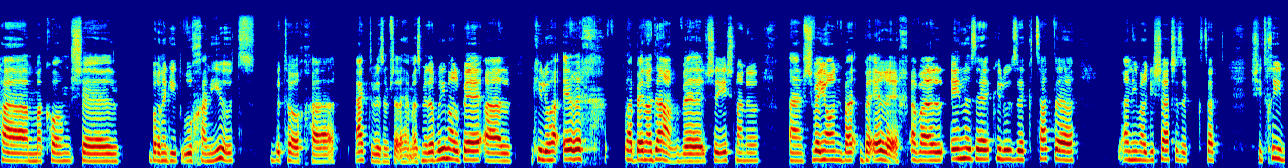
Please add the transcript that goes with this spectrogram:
המקום של בוא נגיד רוחניות בתוך האקטיביזם שלהם. אז מדברים הרבה על כאילו הערך הבן אדם ושיש לנו uh, שוויון בערך, אבל אין לזה, כאילו זה קצת, uh, אני מרגישה שזה קצת שטחי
